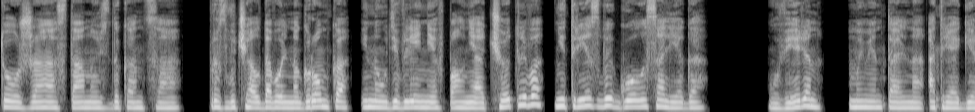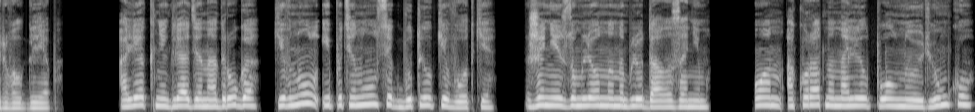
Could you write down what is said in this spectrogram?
тоже останусь до конца», — прозвучал довольно громко и, на удивление, вполне отчетливо нетрезвый голос Олега. «Уверен?» — моментально отреагировал Глеб. Олег, не глядя на друга, кивнул и потянулся к бутылке водки. Женя изумленно наблюдала за ним. Он аккуратно налил полную рюмку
